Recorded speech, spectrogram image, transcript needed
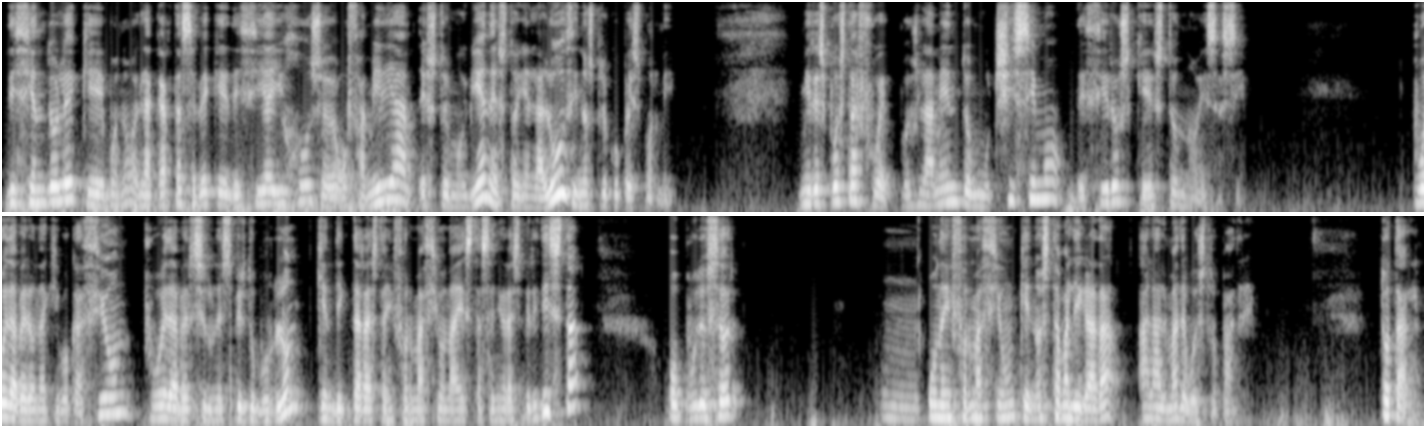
diciéndole que, bueno, en la carta se ve que decía hijos eh, o familia, estoy muy bien, estoy en la luz y no os preocupéis por mí. Mi respuesta fue, pues lamento muchísimo deciros que esto no es así. Puede haber una equivocación, puede haber sido un espíritu burlón quien dictara esta información a esta señora espiritista, o pudo ser mm, una información que no estaba ligada al alma de vuestro padre. Total,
